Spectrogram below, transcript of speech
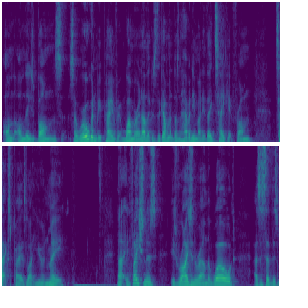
on on these bonds. So we're all going to be paying for it one way or another because the government doesn't have any money. They take it from taxpayers like you and me. Now, inflation is, is rising around the world. As I said, there's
